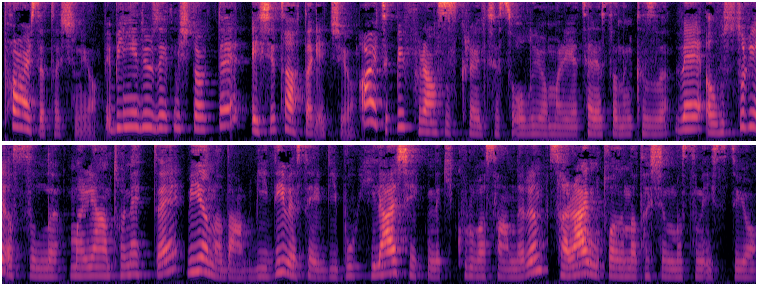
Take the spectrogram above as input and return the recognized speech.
Paris'e taşınıyor. Ve 1774'te eşi tahta geçiyor. Artık bir Fransız kraliçesi oluyor Maria Teresa'nın kızı. Ve Avusturya asıllı Maria Antoinette de Viyana'dan bildiği ve sevdiği bu hilal şeklindeki kruvasanların saray mutfağına taşınmasını istiyor.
